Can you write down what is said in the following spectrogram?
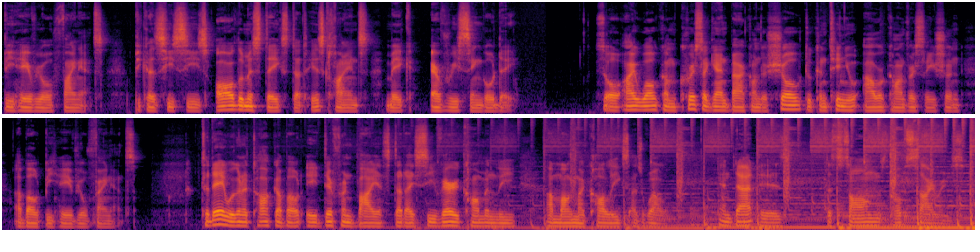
behavioral finance because he sees all the mistakes that his clients make every single day. So I welcome Chris again back on the show to continue our conversation about behavioral finance. Today, we're going to talk about a different bias that I see very commonly among my colleagues as well, and that is the songs of sirens.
